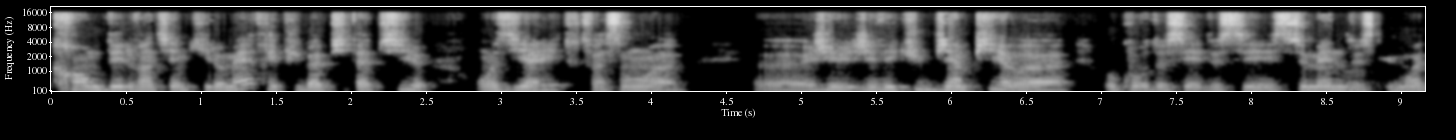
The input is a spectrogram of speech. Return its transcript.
crampe dès le 20e kilomètre. Et puis, bah, petit à petit, on se dit, allez, de toute façon, euh, j'ai vécu bien pire euh, au cours de ces, de ces semaines, de ces mois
